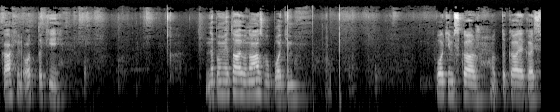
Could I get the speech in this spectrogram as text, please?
Кахель от такий. Не пам'ятаю назву, потім. Потім скажу. От така якась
